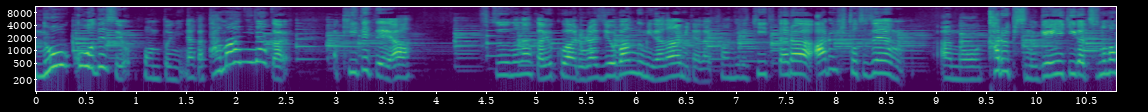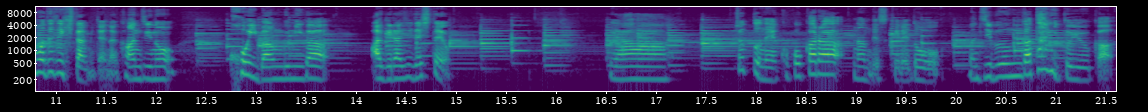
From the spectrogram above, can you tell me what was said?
濃厚ですよ。本当に。なんかたまになんか、聞いてて、あ、普通のなんかよくあるラジオ番組だな、みたいな感じで聞いてたら、ある日突然、あの、カルピスの原液がそのまま出てきたみたいな感じの濃い番組が、あげラジでしたよ。いやー、ちょっとね、ここからなんですけれど、まあ、自分語りというか、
